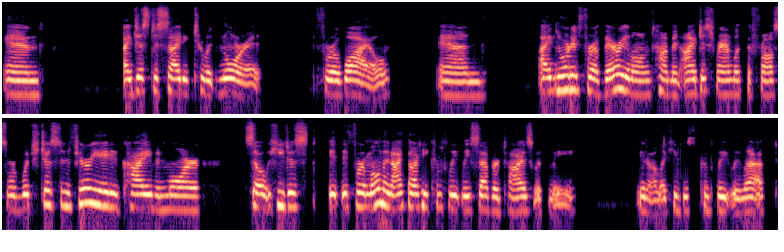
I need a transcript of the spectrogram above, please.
and I just decided to ignore it for a while. And I ignored it for a very long time and I just ran with the Frost Lord, which just infuriated Kai even more. So he just, it, it, for a moment, I thought he completely severed ties with me. You know, like he just completely left.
